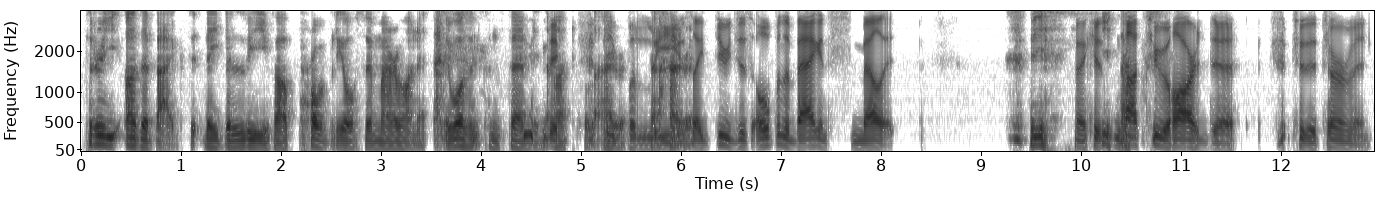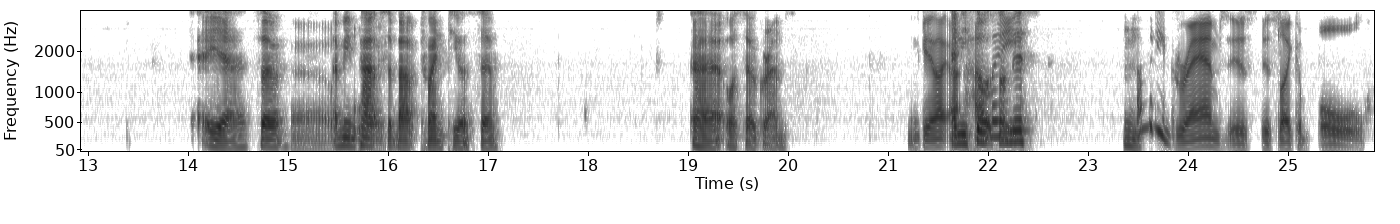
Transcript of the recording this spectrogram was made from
three other bags that they believe are probably also marijuana. It wasn't confirmed in the They- article that I They read. believe that I it's like, dude, just open the bag and smell it. yeah, Like it's Yeah. not too hard to to determine. yeah, so Oh, I mean, boy. perhaps about twenty or so, uh, or so grams. Okay, like, Any thoughts on many- this? How many grams is is like a bowl?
